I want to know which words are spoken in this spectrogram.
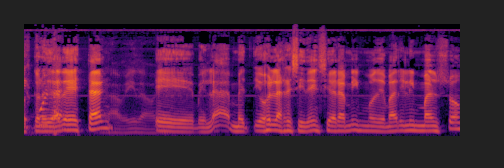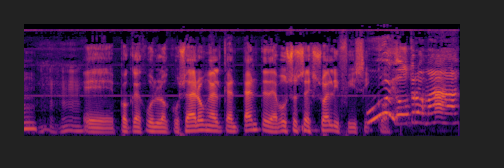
Disculpe. autoridades están, La vida, oye. eh, ¿verdad? Metidos en la residencia ahora mismo de Marilyn Manson, eh, porque lo acusaron al cantante de abuso sexual y físico. Uy, otro más.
